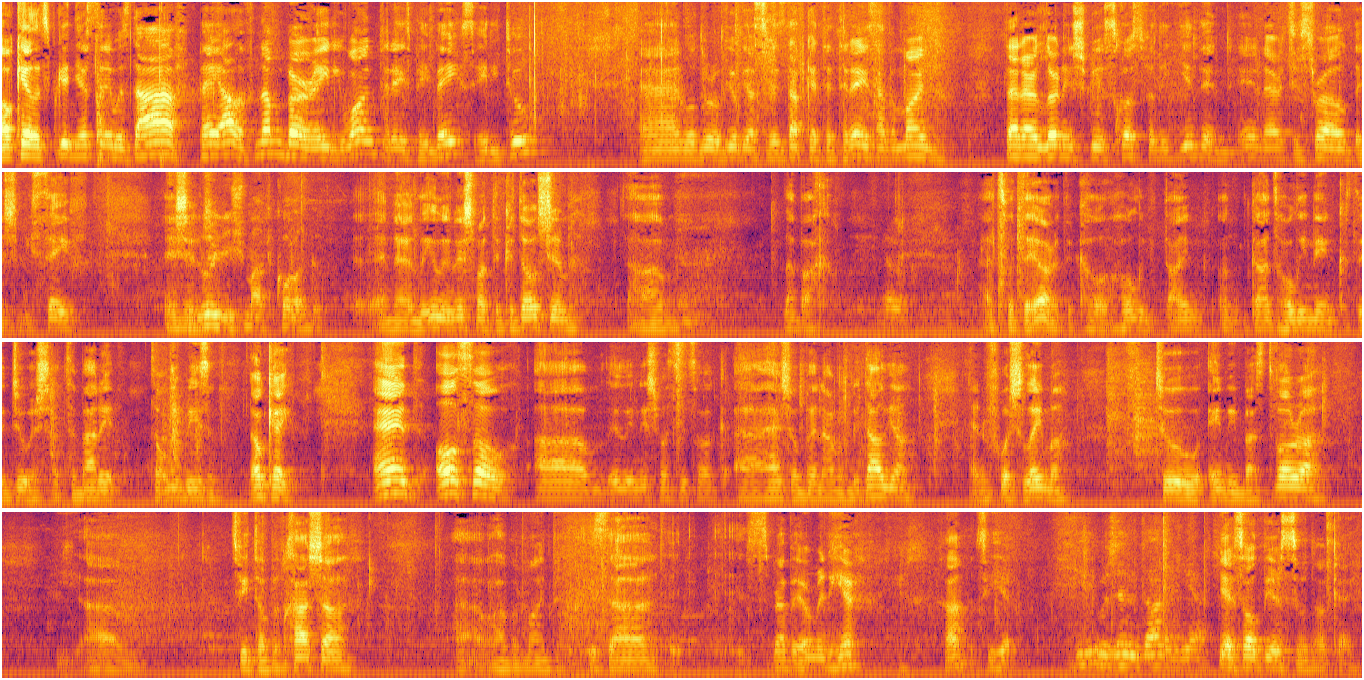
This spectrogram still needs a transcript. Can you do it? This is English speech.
Okay, let's begin. Yesterday was Daf Pay Aleph number 81. Today's Pay Beis 82. And we'll do a review of yesterday's Daf. Get to today's. Have in mind that our learning should be a zchus for the Yidden in Eretz Yisrael. They should be safe. They should. Lui nishmat kol hag- And uh, Leilu Nishmat the Kedoshim. Um, Labach. That's what they are. They're called holy, dying on God's holy name because they're Jewish. That's about it. It's the only reason. Okay. And also, um, Lili Nishma Yitzchak uh, Ben Aaron Gedalia and for Shlema to Amy Bas Dvora, um, Tzvito Ben Chasha. Uh, we'll have in mind. Is, uh, is Rabbi Erman here? Huh? Is he here? He was in Dublin, yeah. Yes, all beer soon. Okay.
